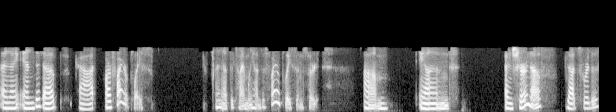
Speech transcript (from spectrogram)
and I ended up at our fireplace. And at the time we had this fireplace insert. Um, and and sure enough, that's where this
